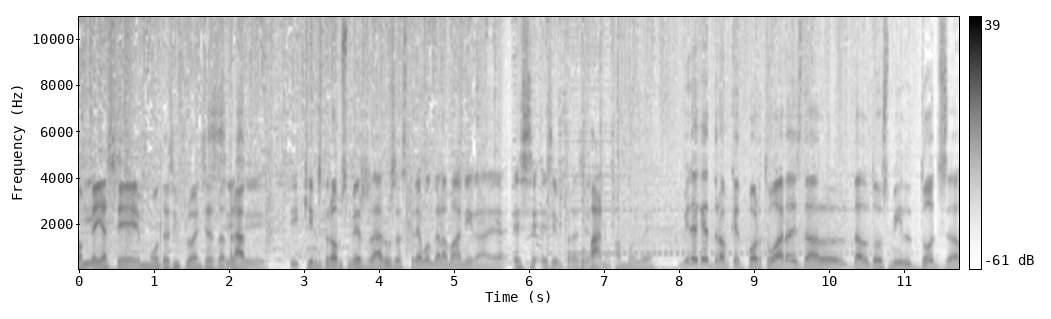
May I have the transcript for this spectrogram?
Com deia, sé moltes influències de sí, trap. Sí. I quins drops més raros es treuen de la màniga, eh? És, és Ho impressionant. fan, ho fan molt bé. Mira aquest drop que et porto ara, és del, del 2012.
